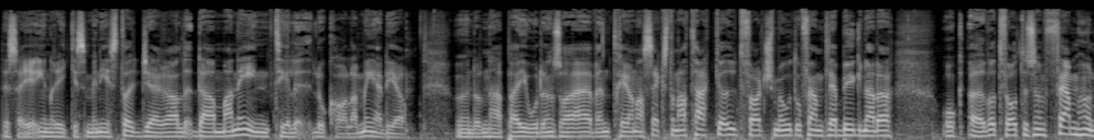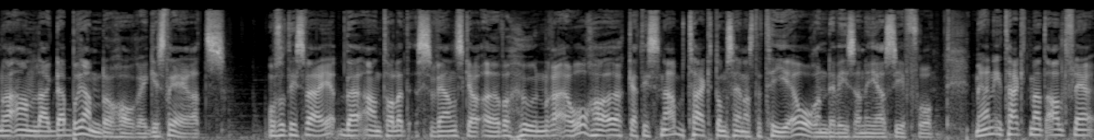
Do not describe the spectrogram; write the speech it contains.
Det säger inrikesminister Gerald Darmanin till lokala medier. Under den här perioden så har även 316 attacker utförts mot offentliga byggnader och över 2500 anlagda bränder har registrerats. Och så till Sverige, där antalet svenskar över 100 år har ökat i snabb takt de senaste 10 åren, det visar nya siffror. Men i takt med att allt fler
